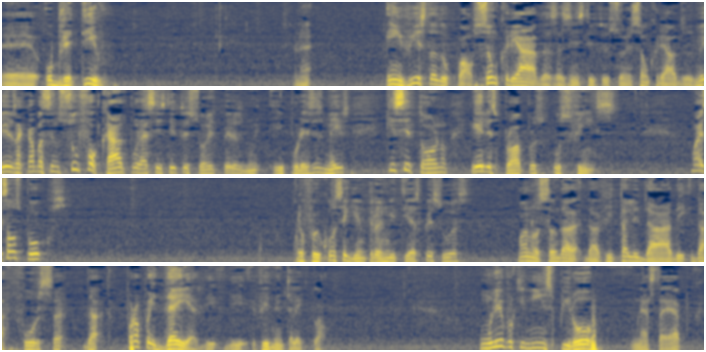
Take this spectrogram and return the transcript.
é, objetivo, né, em vista do qual são criadas as instituições, são criados os meios, acaba sendo sufocado por essas instituições e por esses meios que se tornam eles próprios os fins. Mas aos poucos eu fui conseguindo transmitir às pessoas uma noção da, da vitalidade e da força da própria ideia de, de vida intelectual. Um livro que me inspirou nesta época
